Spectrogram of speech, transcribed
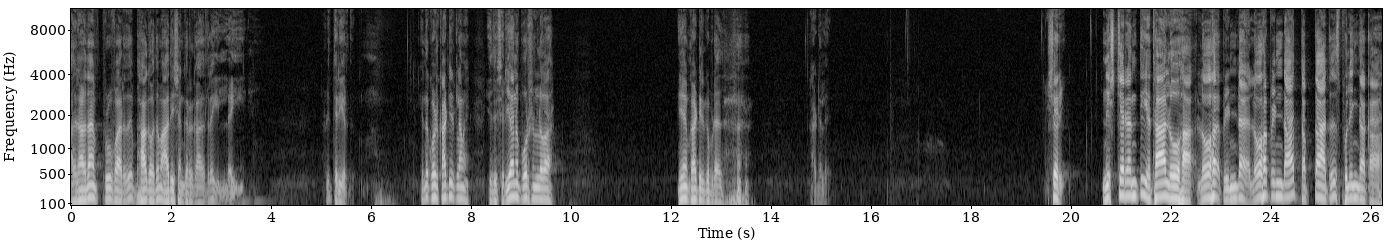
அதனால தான் ப்ரூஃப் ஆகிறது பாகவதம் ஆதிசங்கர் காலத்தில் இல்லை. அப்படி தெரியறது. இந்த கோ காட்டியிருக்கலாமே. இது சரியான போர்ஷன் இல்லவா ஏன் காட்டியிருக்கப்படாது அடலை. சரி. நிச்சரந்தி யதா லோஹா. லோகபிண்ட லோகபிண்டாத் தப்தாத் ஸ்புலிங்ககாக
